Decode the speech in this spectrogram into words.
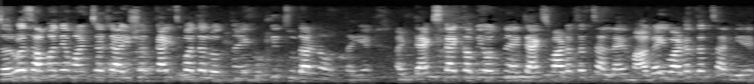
सर्वसामान्य माणसाच्या आयुष्यात काहीच बदल होत नाही कुठलीच सुधारणा होत नाहीये. आणि टॅक्स काय कमी होत नाही टॅक्स वाढतच चाललाय महागाई वाढतच चालली आहे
